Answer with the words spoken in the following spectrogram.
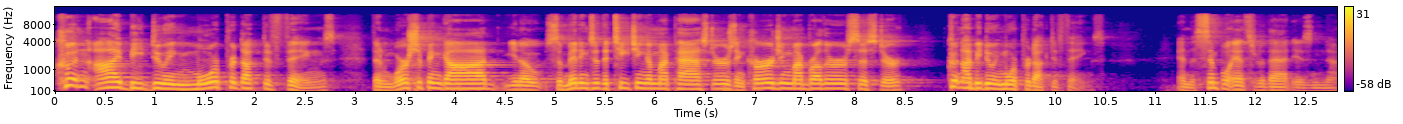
couldn't I be doing more productive things than worshiping God, you know, submitting to the teaching of my pastors, encouraging my brother or sister? Couldn't I be doing more productive things? And the simple answer to that is no.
